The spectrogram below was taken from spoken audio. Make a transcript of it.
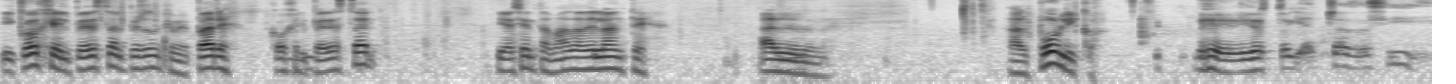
Y coge el pedestal, perdón que me pare, coge el pedestal y asienta más adelante al, al público. Yo estoy atrás así.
